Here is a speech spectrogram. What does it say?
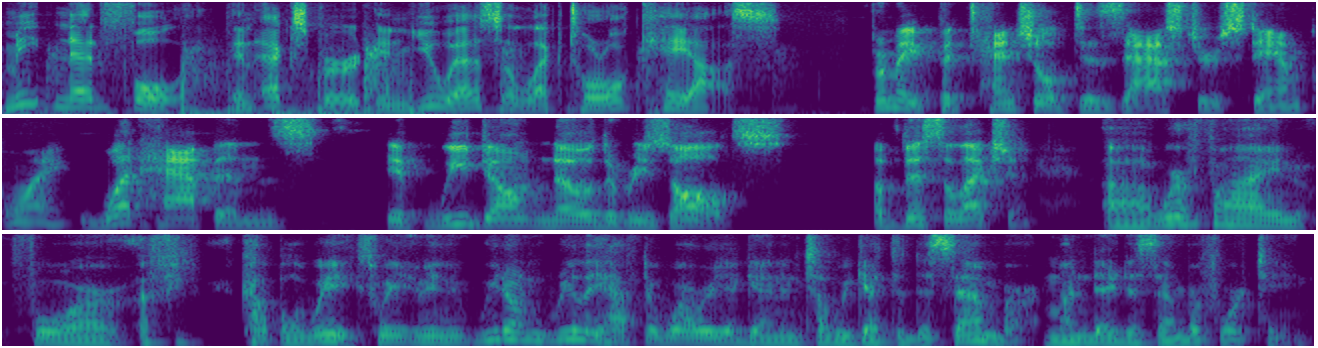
Meet Ned Foley, an expert in U.S. electoral chaos from a potential disaster standpoint, what happens if we don't know the results of this election? Uh, we're fine for a f- couple of weeks. We, I mean, we don't really have to worry again until we get to December, Monday, December 14.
